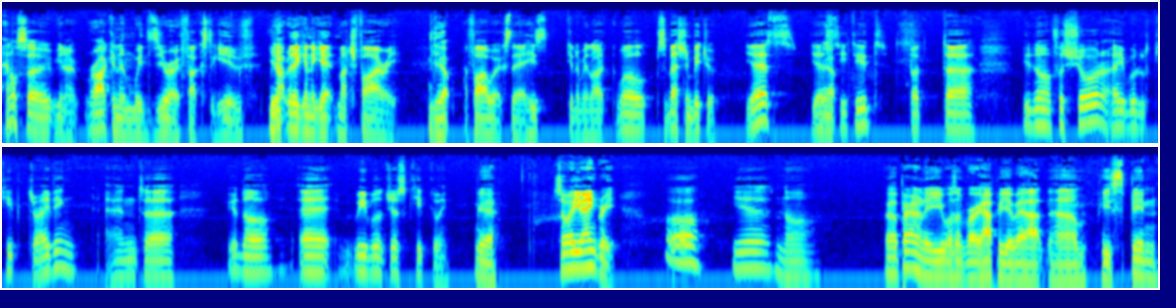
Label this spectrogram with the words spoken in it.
And also, you know, Raikkonen with zero fucks to give, you're Yep. not really going to get much fiery Yep. a fireworks there. He's going to be like, well, Sebastian beat you. Yes, yes, Yep. he did. But, uh, you know, for sure, I will keep driving and, uh, you know, uh, we will just keep going. Yeah. So are you angry? Oh, yeah, no. Well, apparently he wasn't very happy about um, his spin.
